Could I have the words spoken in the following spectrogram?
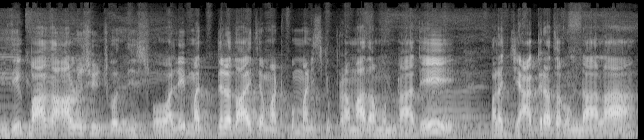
ఇది బాగా ఆలోచించుకొని తీసుకోవాలి. మధ్యలో తాగితే మటుకు మనిషికి ప్రమాదం ఉంటుంది. వాళ్ళ జాగ్రత్తగా ఉండాలా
